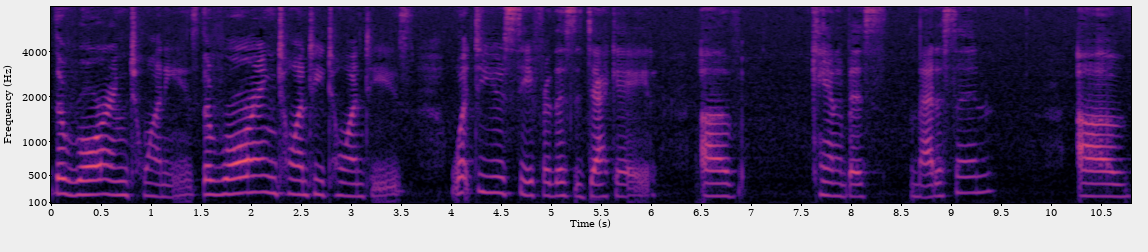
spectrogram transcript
The roaring 20s, the roaring 2020s. What do you see for this decade of cannabis medicine, of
